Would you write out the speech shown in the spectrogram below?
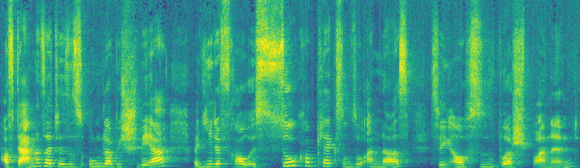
Auf der anderen Seite ist es unglaublich schwer, weil jede Frau ist so komplex und so anders. Deswegen auch super spannend,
